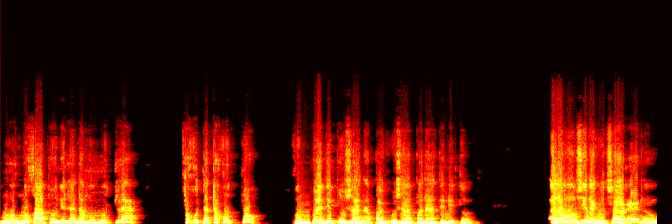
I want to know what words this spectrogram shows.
mukha po nila namumutla. Takot na takot po. Kung pwede po sana pag-usapan natin ito. Alam mo sinagot sa akin ng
